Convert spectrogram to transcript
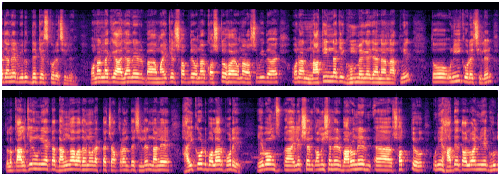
আজানের বিরুদ্ধে কেস করেছিলেন? ওনার নাকি আজানের মাইকের শব্দে ওনার কষ্ট হয়, ওনার অসুবিধা হয়, ওনার নাতির নাকি ঘুম ভেঙে যায় না নাতনির? তো উনিই করেছিলেন। তো কালকে উনি একটা দাঙ্গা বাঁধানোর একটা চক্রান্তে ছিলেন নালে হাইকোর্ট বলার পরে এবং ইলেকশন কমিশনের বারণের সত্ত্বেও উনি হাতে তলোয়ার নিয়ে ঘুর,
